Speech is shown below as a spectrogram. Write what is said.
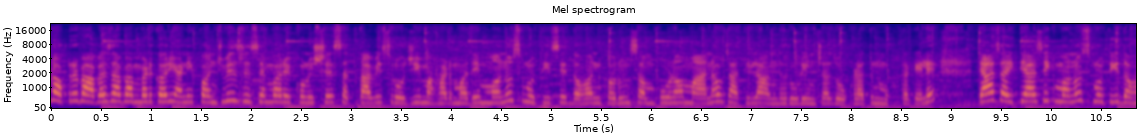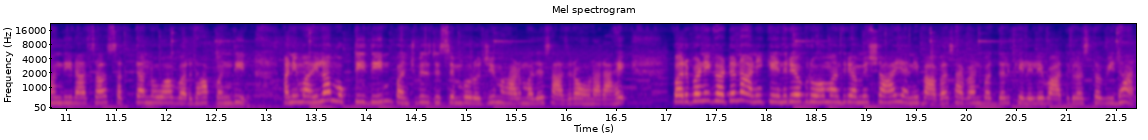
डॉक्टर बाबासाहेब आंबेडकर यांनी पंचवीस डिसेंबर एकोणीसशे सत्तावीस रोजी महाडमध्ये मनुस्मृतीचे दहन करून संपूर्ण मानवजातीला अंधरुढींच्या जोखडातून मुक्त केले. त्याच ऐतिहासिक मनुस्मृती दहन दिनाचा सत्त्याण्णवा वर्धापन दिन आणि महिला मुक्ती दिन पंचवीस डिसेंबर रोजी महाडमध्ये साजरा होणार आहे. परभणी घटना आणि केंद्रीय गृहमंत्री अमित शहा यांनी बाबासाहेबांबद्दल केलेले वादग्रस्त विधान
